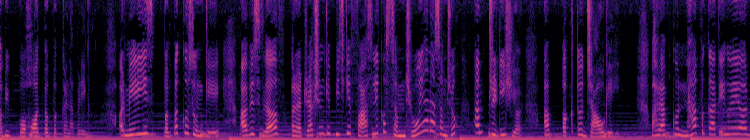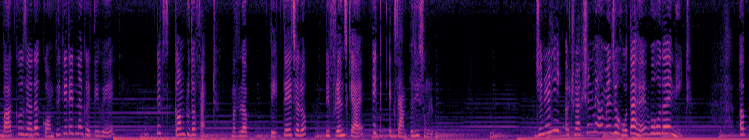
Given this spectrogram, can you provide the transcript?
अभी बहुत बकबक करना पड़ेगा। और मेरी इस बकबक को सुन के आप इस लव और अट्रैक्शन के बीच के फासले को समझो या ना समझो आई एम प्रिटी श्योर आप पक तो जाओगे ही। और आपको ना पकाते हुए और बात को ज़्यादा कॉम्प्लिकेटेड ना करते हुए let's come to the fact मतलब देखते हैं, चलो डिफरेंस क्या है? एक एग्ज़ाम्पल ही सुन लो. जनरली अट्रैक्शन में हमें जो होता है, वो होता है नीड अब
